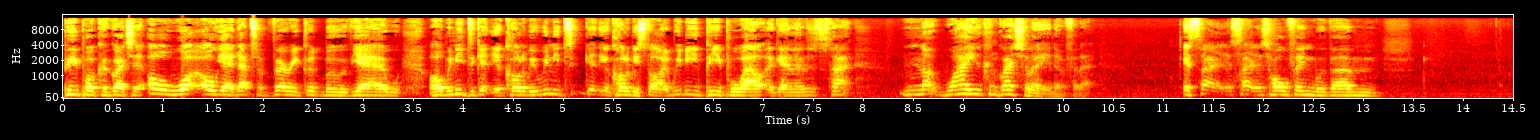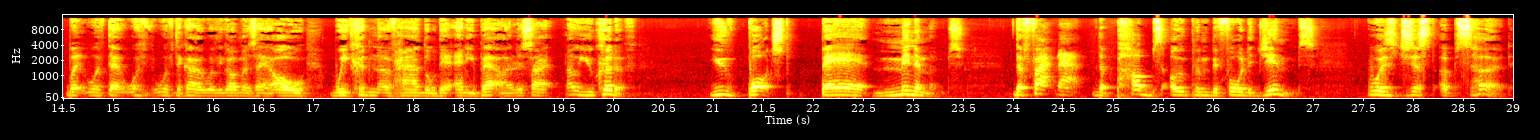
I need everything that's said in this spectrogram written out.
people congratulate. Oh, what? Oh, yeah, that's a very good move. Yeah. Oh, we need to get the economy. We need to get the economy started. We need people out again. And it's like, not. Why are you congratulating them for that? It's like it's like this whole thing with um with, with the with, with the guy with the government saying, "Oh, we couldn't have handled it any better," and it's like, no, you could have. You've botched bare minimums. The fact that the pubs open before the gyms was just absurd.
